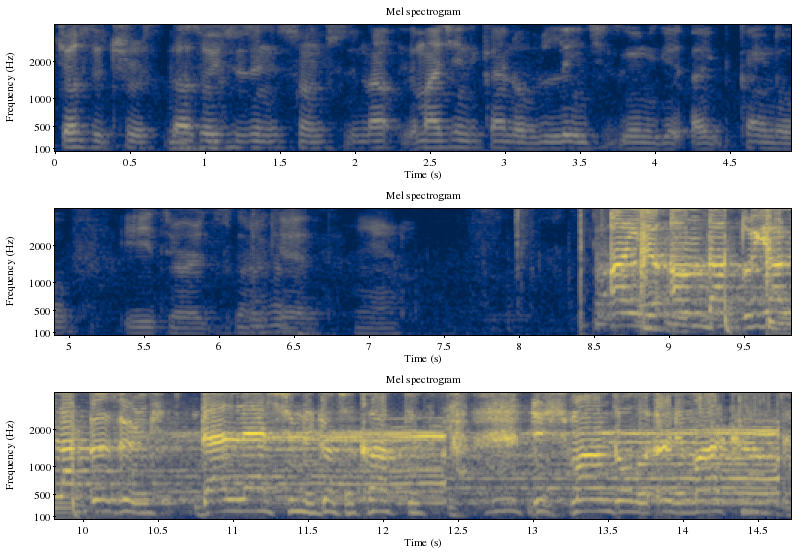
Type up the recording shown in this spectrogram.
just the truth. That's why mm-hmm. he's using his songs. to Now imagine the kind of lynch he's going to get, like the kind of Eat or it's gonna mm-hmm. get. Yeah. Aynı anda duyarlar övünç Derler şimdi göte kalktı Düşman dolu önüm arkamda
